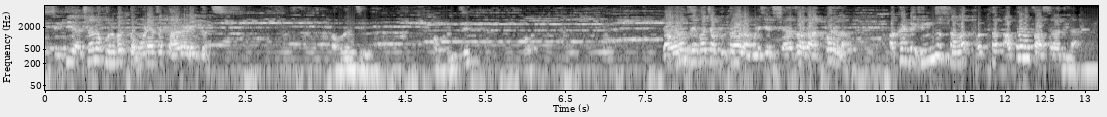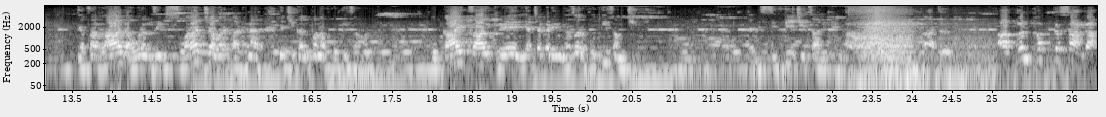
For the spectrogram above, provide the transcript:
सिद्धी अचानक उन्मत्त होण्याचं कारण एकच. औरंगजेब. औरंगजेब. त्या औरंगजेबाच्या पुत्राला म्हणजे शहजादा अकबरला अखंड हिंदुस्थानात फक्त आपणच आसरा दिला. त्याचा राग औरंगजेब स्वराज्यावर काढणार याची कल्पना होतीच आम्हाला. तो काय चाल खेळेल याच्याकडे नजर होतीच आमची. त्यांनी सिद्धीची चाल घेतली. आपण फक्त सांगा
